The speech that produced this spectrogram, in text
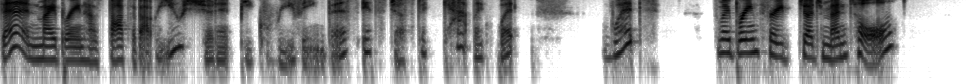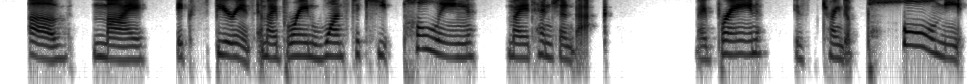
then my brain has thoughts about. You shouldn't be grieving this. It's just a cat. Like, what? What? So my brain's very judgmental of my experience, and my brain wants to keep pulling my attention back. My brain is trying to pull me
